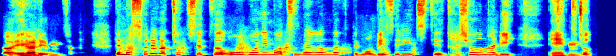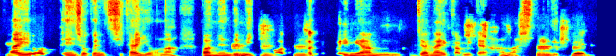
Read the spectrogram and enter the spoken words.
が得られるうんうんんじゃない。で、まあ、それが直接応募にまあつながらなくても、ビズリーチっていう多少なり、えーちょっと採用、転職に近いような場面で見てもらうんうんうと意味あるんじゃないかみたいな話していて、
